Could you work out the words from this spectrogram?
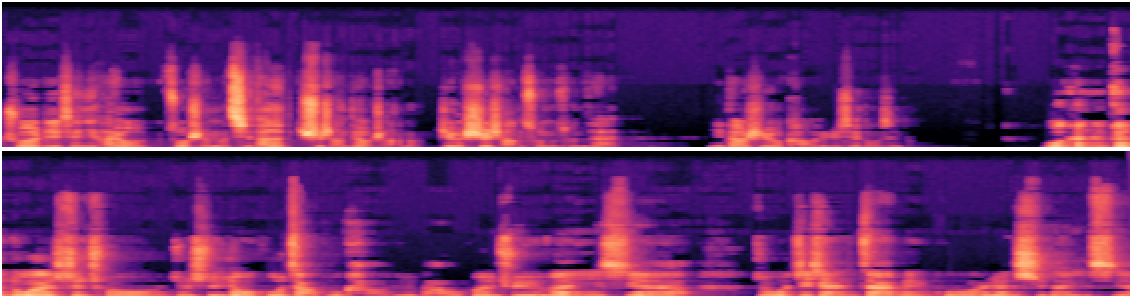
除了这些，你还有做什么其他的市场调查吗？这个市场存不存在？你当时有考虑这些东西吗？我可能更多的是从就是用户角度考虑吧，我会去问一些，就我之前在美国认识的一些，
